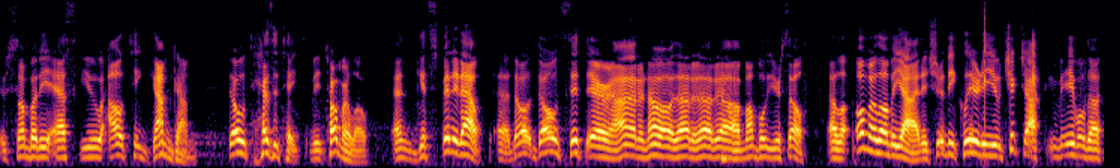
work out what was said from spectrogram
if somebody asks you, Al gam gam, don't hesitate, vitomerlo, and get spit it out. Uh, don't don't sit there, I don't know, da, da, da, da, mumble yourself. It should be clear to you, chick chock, be able to,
